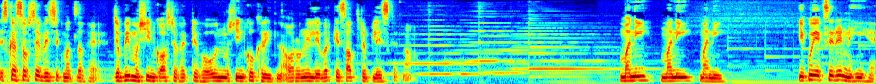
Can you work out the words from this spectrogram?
इसका सबसे बेसिक मतलब है, जब भी मशीन कॉस्ट इफ़ेक्टिव हो, उन मशीन को खरीदना और उन्हें लेबर के साथ रिप्लेस करना। मनी मनी मनी ये कोई एक्सीडेंट नहीं है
